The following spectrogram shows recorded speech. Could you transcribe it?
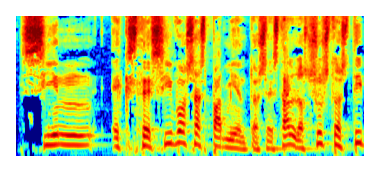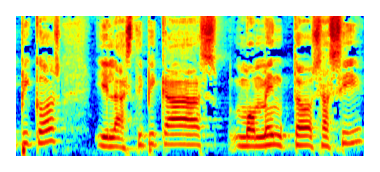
sin excesivos aspamientos. Están los sustos típicos y las típicas momentos así,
